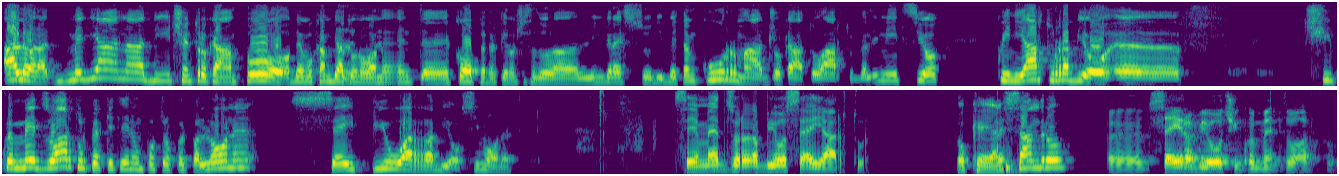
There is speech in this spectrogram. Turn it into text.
Allora, mediana di centrocampo, abbiamo cambiato nuovamente coppe perché non c'è stato la- l'ingresso di Betancourt, ma ha giocato Arthur dall'inizio. Quindi Arthur Rabiot, eh, 5,5 Arthur perché tiene un po' troppo il pallone, 6 più a Rabiot. Simone. 6 e mezzo Rabiot, 6 Arthur. Ok, Alessandro, 6 Rabiot, 5 e mezzo Arthur.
